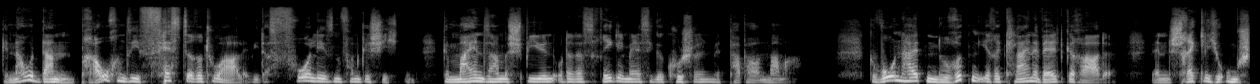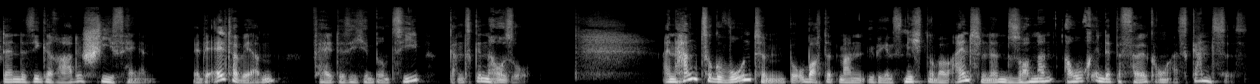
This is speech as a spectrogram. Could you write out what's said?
Genau dann brauchen sie feste Rituale wie das Vorlesen von Geschichten, gemeinsames Spielen oder das regelmäßige Kuscheln mit Papa und Mama. Gewohnheiten rücken ihre kleine Welt gerade, wenn schreckliche Umstände sie gerade schief hängen. Wenn wir älter werden, verhält es sich im Prinzip ganz genauso. Ein Hang zu Gewohntem beobachtet man übrigens nicht nur beim Einzelnen, sondern auch in der Bevölkerung als Ganzes.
